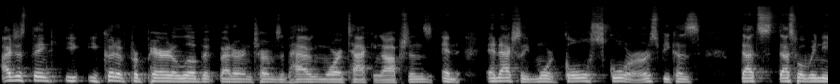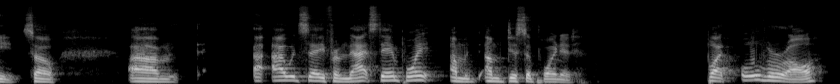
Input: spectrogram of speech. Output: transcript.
I just think you, you could have prepared a little bit better in terms of having more attacking options and and actually more goal scorers because that's that's what we need. So, um, I, I would say from that standpoint, I'm I'm disappointed. But overall,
